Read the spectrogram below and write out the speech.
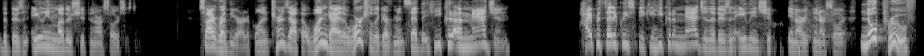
that there's an alien mothership in our solar system. So I read the article, and it turns out that one guy that works for the government said that he could imagine, hypothetically speaking, he could imagine that there's an alien ship in our in our solar. No proof.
